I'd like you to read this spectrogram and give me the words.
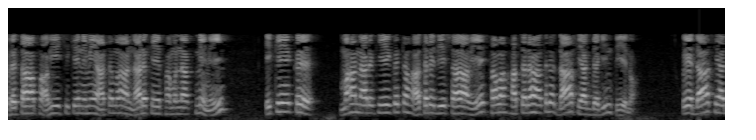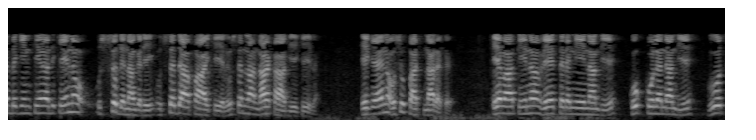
ප්‍රතාප අවීචි කියන මේ අටමහා නරකයේ පමණක් නෙමෙයි එක එක මහා නරකයකට හතර දිශාවේ තව හතර හතර 16ක් බැගින් තියෙනවා. ඔය 16ක් බැගින් තියෙනවාද කියන උස්සද නගරේ උස්සදාපාය කියලා උස්සද නරකාදී කියලා. ඒ කියන්නේ උසුපත් නරක. ඒවා තියෙනවා වේතරණී නදියේ, කුක්කුල නදියේ, ගෝත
